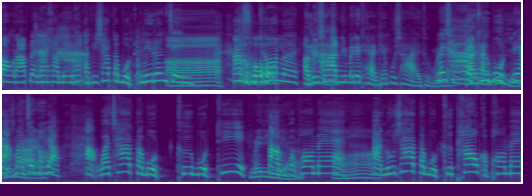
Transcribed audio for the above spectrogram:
รองรับเลยนะใช่คำนี้นะค่ะอภิชาตบุตรอันนี้เรื่องจริงอ๋ออะสุดยอดเลย อภิชาตินี่ไม่ได้แทนแค่ผู้ชายถูกไหมไม่ใช่ได้ทั้คืงอบุตรผู้หญิงเนี่ยผู้ชามันจะมีแบบอวชาตบุตร คือบุตรที่ไม่ดีต่ำกว่าพ่อแม่อ๋ออนุชาตบุตรคือเท่ากับพ่อแม่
